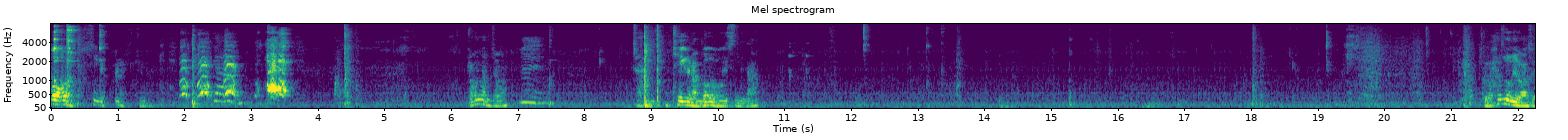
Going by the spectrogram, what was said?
어, 어 성재 콜라 준다. 조금만 줘. 음. 자, 케이크를 한번 먹어보겠습니다. 한국에 와서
